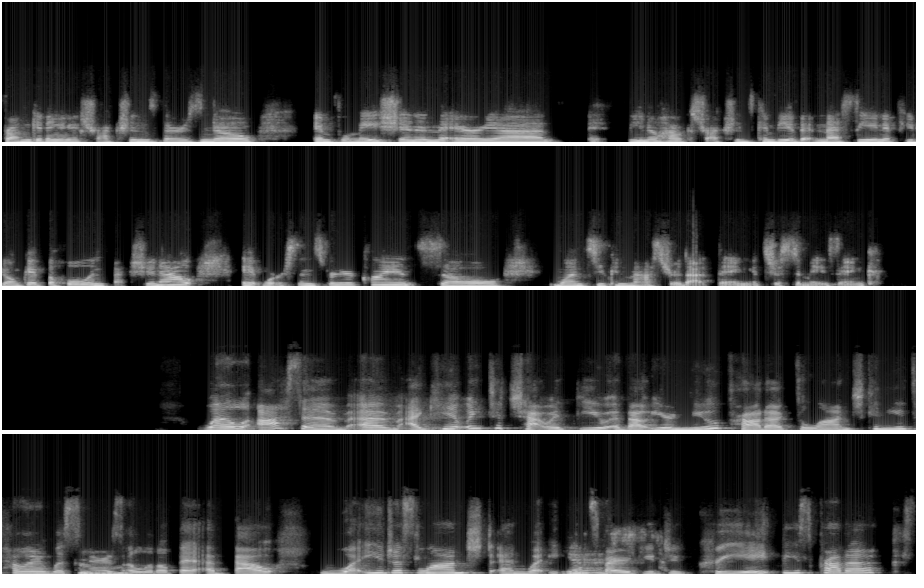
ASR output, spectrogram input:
from getting extractions. There's no inflammation in the area you know how extractions can be a bit messy and if you don't get the whole infection out it worsens for your clients so once you can master that thing it's just amazing well, awesome. Um, I can't wait to chat with you about your new product launch. Can you tell our listeners mm-hmm. a little bit about what you just launched and what yes. inspired you to create these products?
